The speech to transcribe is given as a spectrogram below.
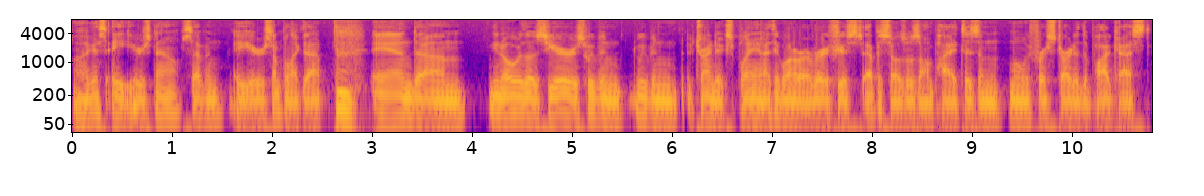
well, I guess eight years now, seven, eight years, something like that. Mm. And um, you know, over those years, we've been we've been trying to explain. I think one of our very first episodes was on pietism when we first started the podcast,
